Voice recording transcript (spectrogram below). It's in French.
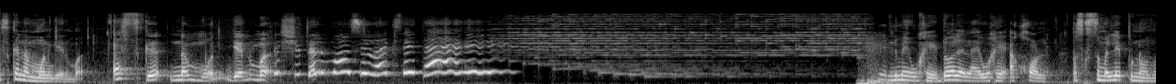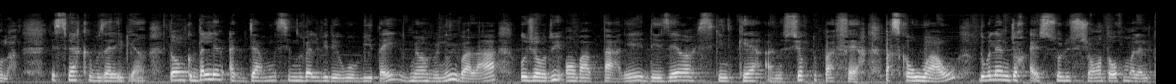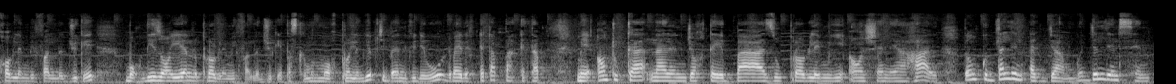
est-ce que namoon ngeen ma? Est-ce que namoon ngeen ma? Je suis tellement surexcitée parce que j'espère que vous allez bien. Donc dal leen nouvelle vidéo bienvenue aujourd'hui on va parler des erreurs skincare à ne surtout pas faire. Parce que waaw du ma leen jox ay solution te waxuma leen problème bi fan la jógee bon disons yenn problème yi fan la jógee parce que mënuma wax problème yépp ci benn vidéo étape par étape. Mais en tout cas naa leen jox tey base problème en général. Donc dal leen ak jàmm jël leen seen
